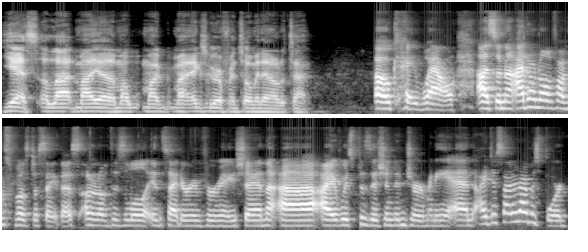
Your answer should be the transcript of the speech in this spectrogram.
Yes, a lot. My uh, my my, my ex girlfriend told me that all the time. Okay, wow. Uh, so now I don't know if I'm supposed to say this. I don't know if this is a little insider information. Uh, I was positioned in Germany and I decided I was bored.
